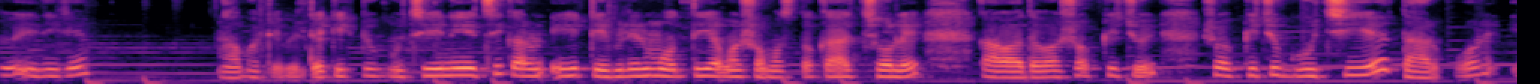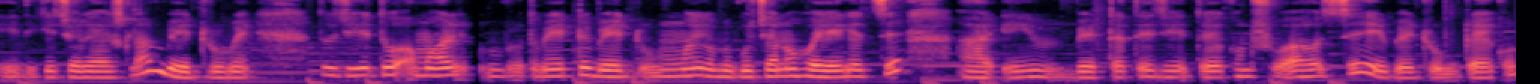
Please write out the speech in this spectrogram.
তো এদিকে আবার টেবিলটাকে একটু গুছিয়ে নিয়েছি, কারণ এই টেবিলের মধ্যেই আমার সমস্ত কাজ চলে খাওয়া দাওয়া সব কিছুই সব কিছু গুছিয়ে তারপর এদিকে চলে আসলাম বেডরুমে। তো যেহেতু আমার প্রথমে একটা বেডরুমে গুছানো হয়ে গেছে, আর এই বেডটাতে যেহেতু এখন শোয়া হচ্ছে, এই বেডরুমটা এখন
